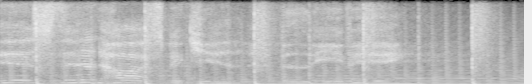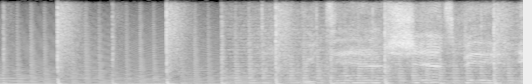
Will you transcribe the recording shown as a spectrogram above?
Distant hearts begin believing, redemption's bid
